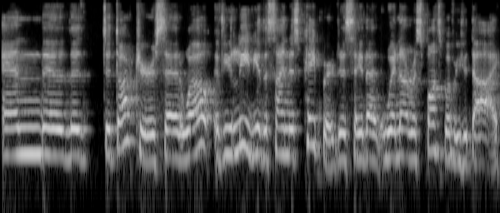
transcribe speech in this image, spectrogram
And the, the, the doctor said, Well, if you leave, you have to sign this paper to say that we're not responsible if you die.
